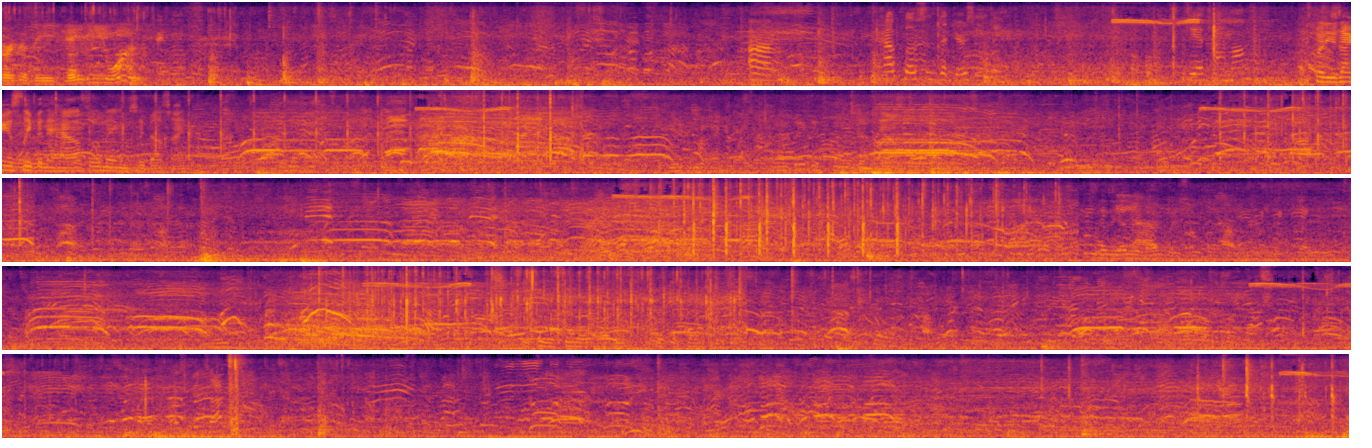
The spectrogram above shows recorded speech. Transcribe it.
versus the JV1. Um, how close is the jersey thing? Do you have time, Mom? But he's not gonna sleep in the house. We'll make him sleep outside.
